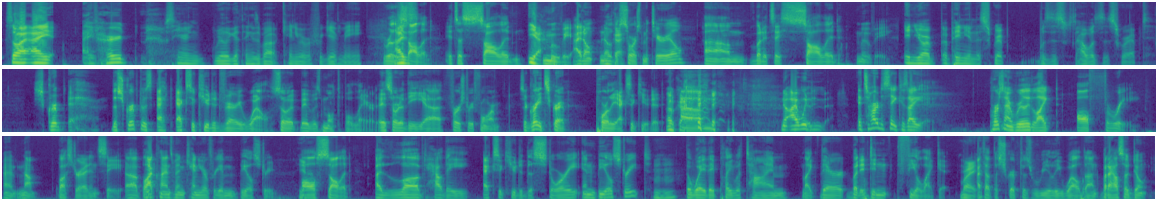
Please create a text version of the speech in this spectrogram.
So I, I I've heard I was hearing really good things about Can You Ever Forgive Me? Really I solid. It's a solid Yeah. movie. I don't know the source material, um, but it's a solid movie. In your opinion, the script was this? How was the script? script the script was ex- executed very well so it, it was multiple layers it's sort of the uh, first reform it's a great script poorly executed Okay. um, no i would it's hard to say because i personally i really liked all three uh, not buster i didn't see uh, BlacKkKlansman can you ever forgive me beale street Yeah. all solid i loved how they executed the story in beale street Mm-hmm. the way they played with time like there but it didn't feel like it Right. I thought the script was really well done, but I also don't.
